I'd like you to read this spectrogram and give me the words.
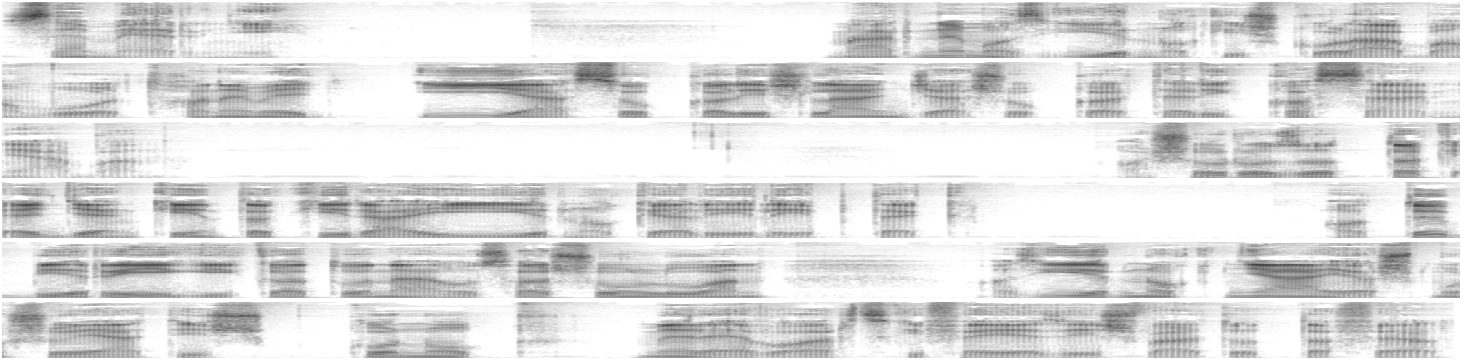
Szemernyi már nem az írnok iskolában volt, hanem egy íjászokkal és lándzsásokkal teli kaszárnyában. A sorozottak egyenként a királyi írnok elé léptek. A többi régi katonához hasonlóan az írnok nyájas mosolyát is konok, merev arckifejezés váltotta fel.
